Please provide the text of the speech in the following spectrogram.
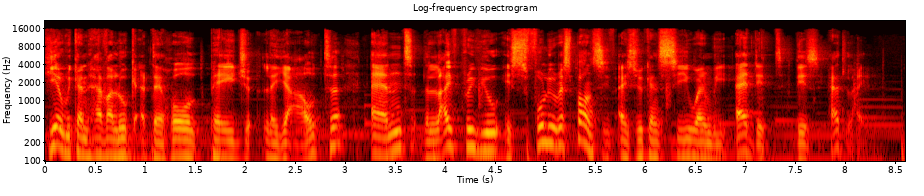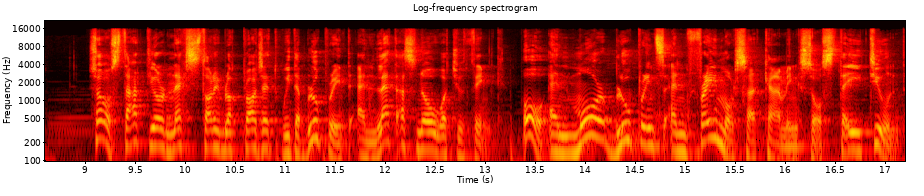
Here we can have a look at the whole page layout and the live preview is fully responsive as you can see when we edit this headline. So start your next Storyblok project with a blueprint and let us know what you think. Oh, and more blueprints and frameworks are coming, so stay tuned.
